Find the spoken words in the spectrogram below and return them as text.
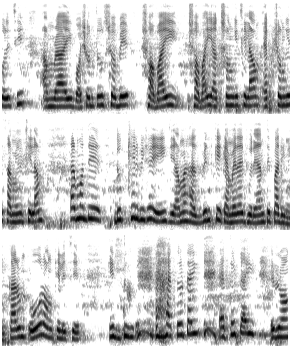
করেছি। আমরা এই বসন্ত উৎসবে সবাই সবাই একসঙ্গে ছিলাম, একসঙ্গে সামিল ছিলাম। তার মধ্যে দুঃখের বিষয় এই যে, আমার হাজব্যান্ডকে ক্যামেরায় ধরে আনতে পারিনি, কারণ ও রং খেলেছে। কিন্তু এতটাই এতটাই রং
